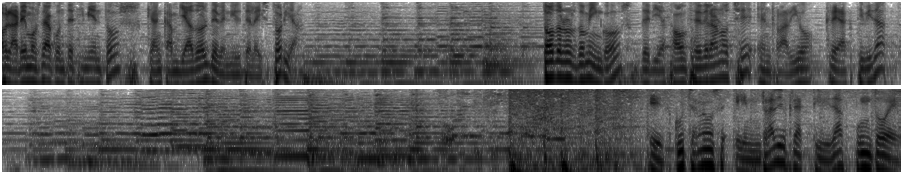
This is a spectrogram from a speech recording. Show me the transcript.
Hablaremos de acontecimientos que han cambiado el devenir de la historia. Todos los domingos, de 10 a 11 de la noche, en Radio Creatividad. Escúchanos en radiocreatividad.es.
